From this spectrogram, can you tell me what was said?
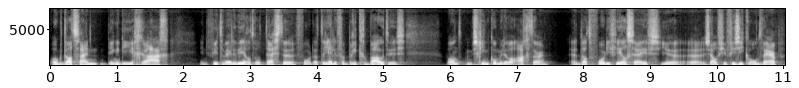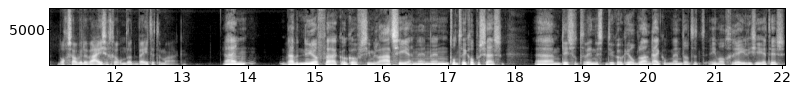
ook dat zijn dingen die je graag in de virtuele wereld wil testen voordat de hele fabriek gebouwd is. Want misschien kom je er wel achter dat voor die failsafes je uh, zelfs je fysieke ontwerp nog zou willen wijzigen om dat beter te maken. En we hebben het nu al vaak ook over simulatie en, en, en het ontwikkelproces. Um, digital twin is natuurlijk ook heel belangrijk op het moment dat het eenmaal gerealiseerd is.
